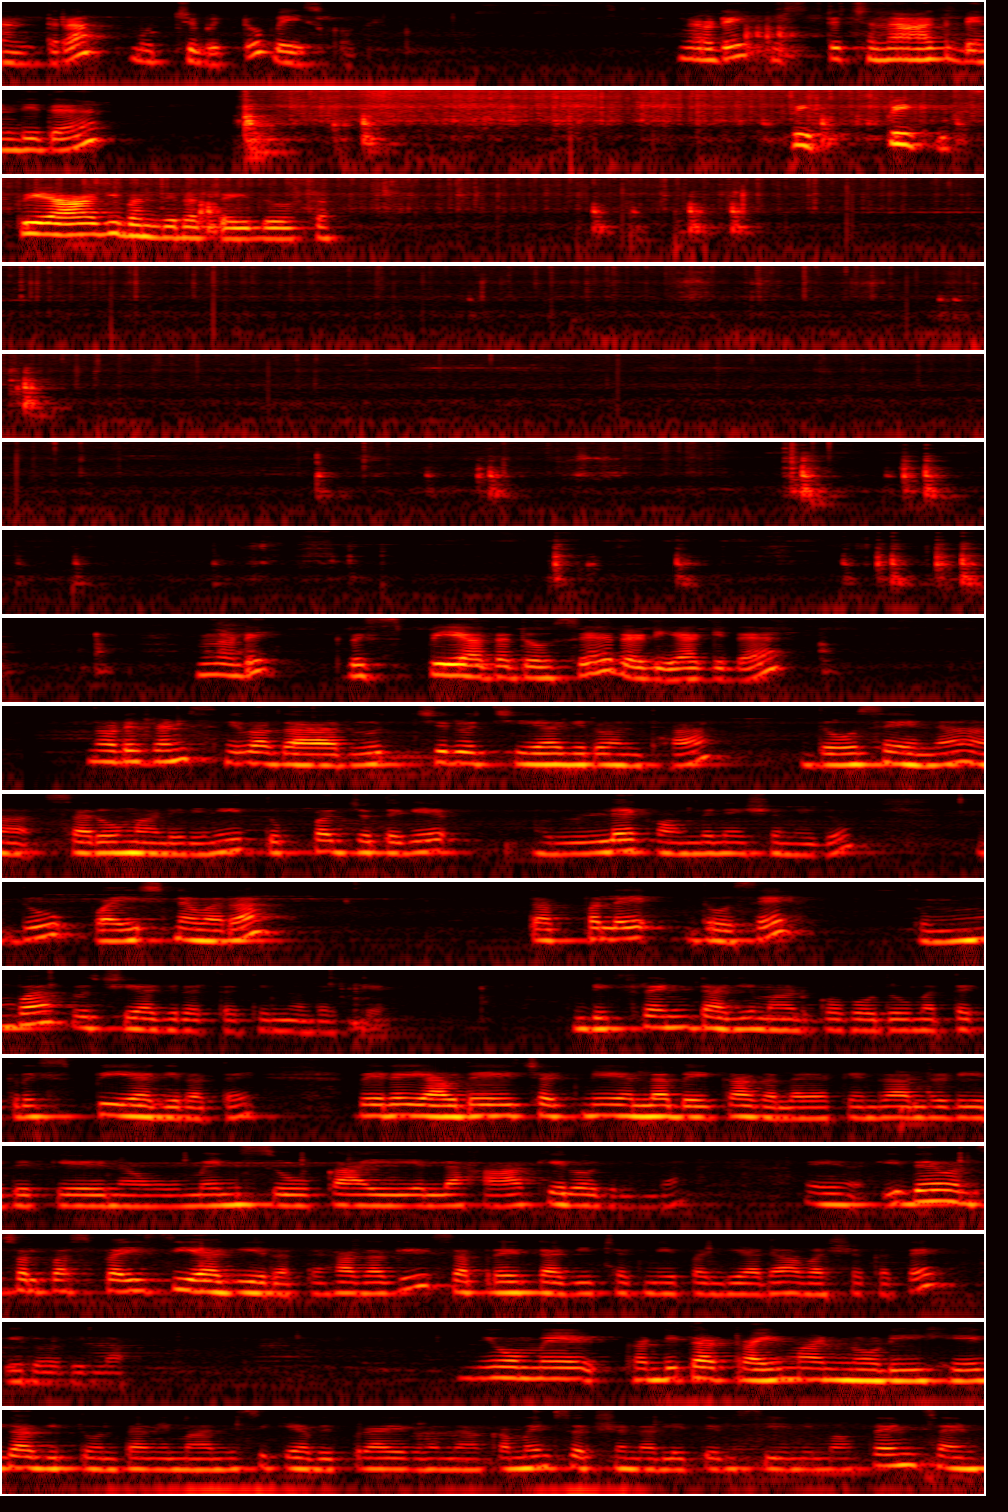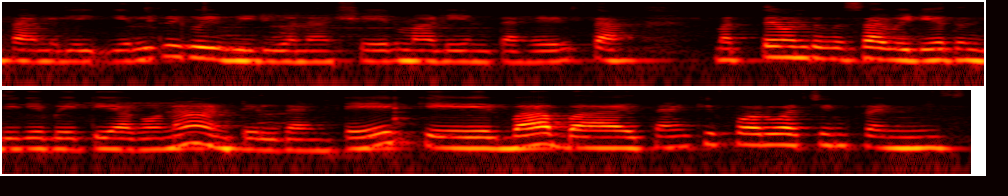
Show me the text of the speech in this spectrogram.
ನಂತರ ಮುಚ್ಚಿಬಿಟ್ಟು ಬೇಯಿಸ್ಕೋಬೇಕು. ನೋಡಿ, ಎಷ್ಟು ಚೆನ್ನಾಗಿ ಬೆಂದಿದೆ. ಕ್ರಿಸ್ಪಿ, ಕ್ರಿಸ್ಪಿಯಾಗಿ ಬಂದಿರತ್ತೆ ಇದು ದೋಸೆ ನೋಡಿ ಕ್ರಿಸ್ಪಿಯಾದ ದೋಸೆ ರೆಡಿಯಾಗಿದೆ ನೋಡಿ ಫ್ರೆಂಡ್ಸ್ ಇವಾಗ ರುಚಿ ರುಚಿಯಾಗಿರುವಂತಹ ದೋಸೆಯನ್ನು ಸರ್ವ್ ಮಾಡಿದ್ದೀನಿ. ತುಪ್ಪದ ಜೊತೆಗೆ ಒಳ್ಳೆ ಕಾಂಬಿನೇಷನ್ ಇದು. ಇದು ವೈಷ್ಣವರ ತಪ್ಪಲೆ ದೋಸೆ. ತುಂಬ ರುಚಿಯಾಗಿರುತ್ತೆ ತಿನ್ನೋದಕ್ಕೆ. ಡಿಫ್ರೆಂಟಾಗಿ ಮಾಡ್ಕೋಬೋದು, ಮತ್ತು ಕ್ರಿಸ್ಪಿಯಾಗಿರುತ್ತೆ ಬೇರೆ ಯಾವುದೇ ಚಟ್ನಿ ಎಲ್ಲ ಬೇಕಾಗಲ್ಲ. ಯಾಕೆಂದರೆ ಆಲ್ರೆಡಿ ಇದಕ್ಕೆ ನಾವು ಮೆಣಸು, ಕಾಯಿ ಎಲ್ಲ ಹಾಕಿರೋದ್ರಿಂದ ಇದೇ ಒಂದು ಸ್ವಲ್ಪ ಸ್ಪೈಸಿಯಾಗಿ ಇರುತ್ತೆ. ಹಾಗಾಗಿ ಸಪ್ರೇಟಾಗಿ ಚಟ್ನಿ, ಪಲ್ಯದ ಅವಶ್ಯಕತೆ ಇರೋದಿಲ್ಲ. ನೀವೊಮ್ಮೆ ಖಂಡಿತ ಟ್ರೈ ಮಾಡಿ ನೋಡಿ ಹೇಗಾಗಿತ್ತು ಅಂತ ನಿಮ್ಮ ಅನಿಸಿಕೆ, ಅಭಿಪ್ರಾಯಗಳನ್ನು ಕಮೆಂಟ್ ಸೆಕ್ಷನಲ್ಲಿ ತಿಳಿಸಿ. ನಿಮ್ಮ ಫ್ರೆಂಡ್ಸ್ ಆ್ಯಂಡ್ ಫ್ಯಾಮಿಲಿ ಎಲ್ರಿಗೂ ಈ ವಿಡಿಯೋನ ಶೇರ್ ಮಾಡಿ ಅಂತ ಹೇಳ್ತಾ ಮತ್ತೆ ಒಂದು ಹೊಸ ವಿಡಿಯೋದೊಂದಿಗೆ ಭೇಟಿಯಾಗೋಣ. ಅಂಟಿಲ್ ದನ್ ಟೇಕ್ ಕೇರ್ ಬಾ bye thank you for watching friends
